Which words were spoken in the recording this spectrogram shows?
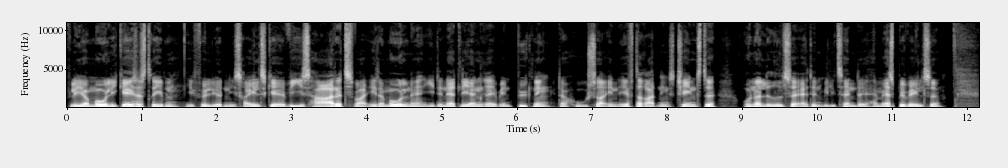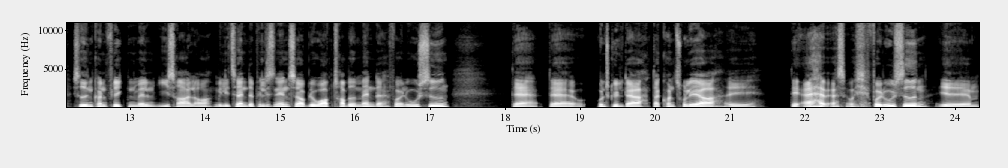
flere mål i Gazastriben. Ifølge den israelske avis Haaretz var et af målene i det natlige angreb en bygning, der huser en efterretningstjeneste under ledelse af den militante Hamas-bevægelse. Siden konflikten mellem Israel og militante palæstinenser blev optrappet mandag for en uge siden, der, der undskyld, der, der kontrollerer øh, det er altså for en uge siden, øh,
